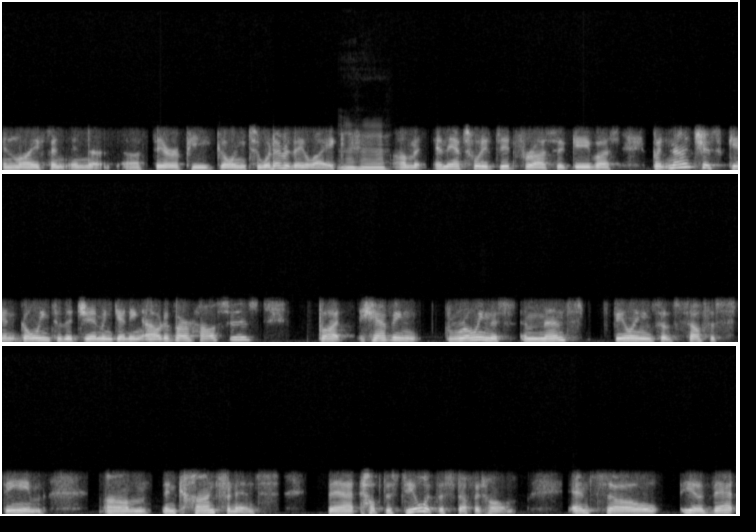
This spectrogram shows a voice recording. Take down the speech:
in life and, and uh, uh, therapy going to whatever they like. Mm-hmm. um, and that's what it did for us. It gave us but not just get, going to the gym and getting out of our houses but having growing this immense feelings of self-esteem um, and confidence that helped us deal with the stuff at home. And so you know that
